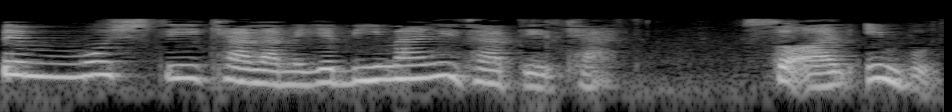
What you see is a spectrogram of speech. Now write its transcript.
به مشتی کلمه بیمعنی تبدیل کرد. سوال این بود.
